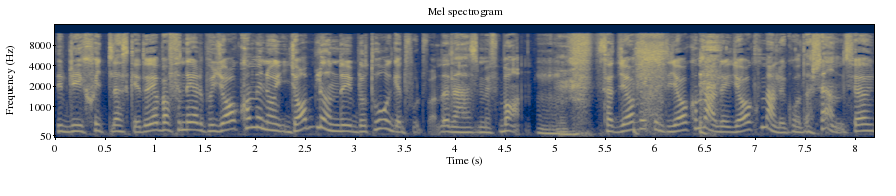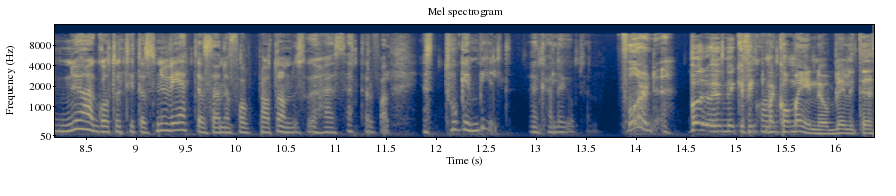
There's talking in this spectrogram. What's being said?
Det blir skitläskigt. Och jag bara funderade på, jag kommer nog, jag blundar ju blå tåget fortfarande, det här som är för barn. Så att jag vet inte, jag kommer aldrig, jag kommer aldrig gå där sen. Så jag, nu har jag gått och tittat, så nu vet jag sen när folk pratar om det så har jag sett i alla fall. Jag tog en bild, den kan jag lägga upp sen. Får du det? Hur mycket fick man komma in och bli lite,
